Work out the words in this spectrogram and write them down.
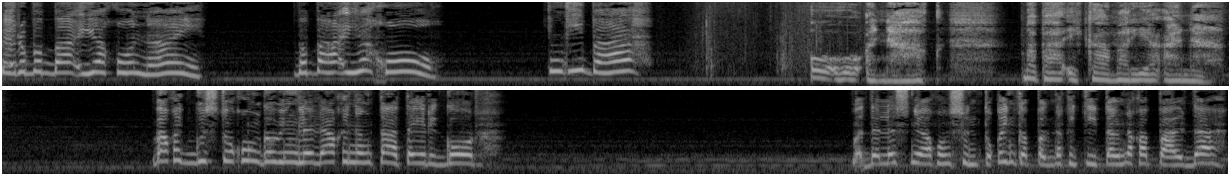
Pero babae ako, Nay. Babae ako. Hindi ba? Oo, anak. Babae ka, Maria Ana. Bakit gusto kong gawing lalaki ng tatay Rigor? Madalas niya akong suntukin kapag nakikitang nakapalda.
